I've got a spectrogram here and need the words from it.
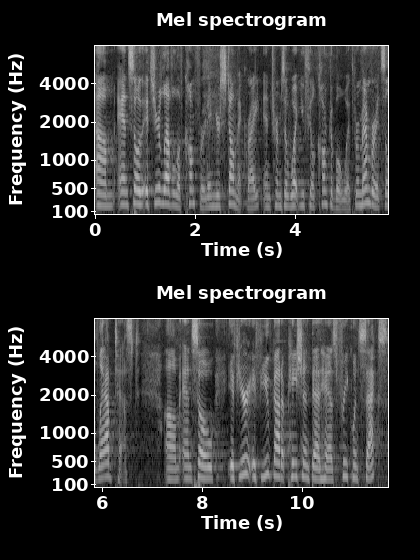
Um, and so it's your level of comfort in your stomach, right, in terms of what you feel comfortable with. Remember, it's a lab test. Um, and so if, you're, if you've got a patient that has frequent sex,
